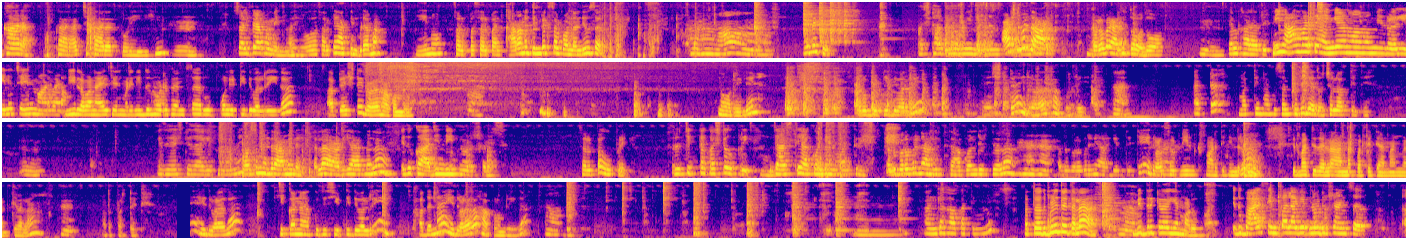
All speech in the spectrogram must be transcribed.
ಖಾರ. ಖಾರ ಹಚ್ಚಿ ಖಾರದ ಪುಡಿ ಸ್ವಲ್ಪ ಹಾಕೊಂಬಿನಿ ಅಯ್ಯೋ ಸ್ವಲ್ಪ ಹಾಕ್ತೀನಿ ಬಿಡಮ್ಮ. ಏನು? ಸ್ವಲ್ಪ ಸ್ವಲ್ಪ ಅಂತ ಖಾರನೂ ತಿನ್ಬೇಕು ಸ್ವಲ್ಪ ಒಂದೊಂದು ದಿವಸ. ಏನಾಯ್ತು? ಅಷ್ಟು ಹಾಕಿ ಮಮ್ಮಿ ಅಷ್ಟು ಮತ್ತೆ? ಬರೋಬ್ಬರಿ ಆತಿತ್ತು ಅದು? ಎಲ್ಲಿ ಖಾರ ಆತೈತಿ ನೀ ಹ್ಯಾಂಗ್ ಮಾಡ್ತೆ? ಹಂಗೆ ಮಮ್ಮಿ ಇದ್ರೊಳಗೆ ಏನು ಚೇಂಜ್ ಮಾಡಬೇಡ. ಇಲ್ಲವ ನಾ ಎಲ್ಲಿ ಚೇಂಜ್ ಮಾಡೀನಿ? ಇದು ನೋಡ್ರಿ ಫ್ರೆಂಡ್ಸ್ ರುಬ್ಕೊಂಡು ಇಟ್ಟಿದ್ದೀವಲ್ರಿ ಈಗ. ಆ ಪೇಸ್ಟ್ ಇದ್ರೊಳಗೆ ಹಾಕೊಂಬ್ರಿ. ನೋಡ್ರಿ ಇಲ್ಲಿ. ರುಬ್ಬಿಟ್ಟಿದ್ದೀವಲ್ರಿ. ಪೇಸ್ಟ್ ಇದ್ರೊಳಗೆ ಹಾಕೋದ್ರಿ. ಹಾ. ಅತ್ತ? ಮತ್ತೇನು ಹಾಕು? ಸ್ವಲ್ಪ ಕುದಿಲಿ ಅದು ಚಲೋ ಆಗ್ತೈತಿ. ಇದು ಎಷ್ಟು ಇದಾಗಿತ್ತು ವರ್ಷಮಿಂದ್ರೆ ಆಮೇಲೆ. ಎಲ್ಲ ಅಡುಗೆ ಆದ್ಮೇಲೆ? ಇದು ಕಾಜಿಂದ ಇತ್ತು ನೋಡ್ರಿ ಫ್ರೆಂಡ್ಸ್. ಸ್ವಲ್ಪ ಉಪ್ರಿ. ರುಚಿಗೆ ತಕ್ಕಷ್ಟು ಉಪ್ರಿ. ಜಾಸ್ತಿ ಹಾಕೊಂಡೇನು ಮಾಡ್ತೀರಿ ಅದು ಬರೋಬ್ರಿನೇ ಆಗಿರ್ತೈತಿ. ಹಾಕೊಂಡಿರ್ತೀವಲ್ಲ? ಹಾ ಹಾ ಅದು ಬರೋಬ್ಬರಿನೇ ಆಗಿರ್ತೈತಿ. ಇದ್ರೊಳಗೆ ಸ್ವಲ್ಪ ನೀರು ಮಿಕ್ಸ್ ಮಾಡ್ತೀನಿ ಅಂದ್ರು. ಇದು ಮತ್ತೆ ಇದೆಲ್ಲ ಅನ್ನಕ್ಕೆ ಬರ್ತೈತಿ. ಅನ್ನ ಮಾಡ್ತೀವಲ್ಲ? ಹ್ಮ್. ಅದಕ್ಕೆ ಬರ್ತೈತಿ. ಇದ್ರೊಳಗೆ ಚಿಕನ್ ಕುದಿಸಿ ಇಟ್ಟಿದ್ದೀವಲ್ರಿ? ಅದನ್ನು ಇದ್ರೊಳಗೆ ಹಾಕೊಂಡ್ರಿ ಈಗ. ಹಾ. ಹಂಗೆ ಹಾಕತ್ತೀನಿ. ಮತ್ತು ಅದು ಬೀಳ್ತೈತಲ್ಲ? ಬಿದ್ರ ಕೆಳಗೆ ಏನು ಮಾಡೋದು? ಇದು ಭಾಳ ಸಿಂಪಲ್ ಆಗೈತೆ ನೋಡಿ ಫ್ರೆಂಡ್ಸ್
